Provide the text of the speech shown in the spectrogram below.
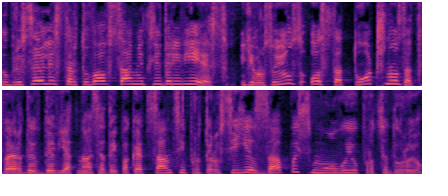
у Брюсселі стартував саміт лідерів ЄС. Євросоюз остаточно затвердив 19-й пакет санкцій проти Росії за письмовою процедурою.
